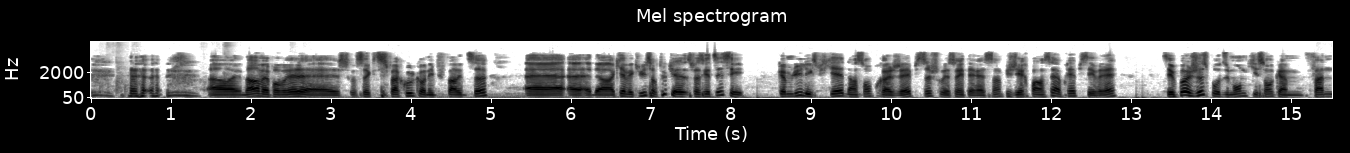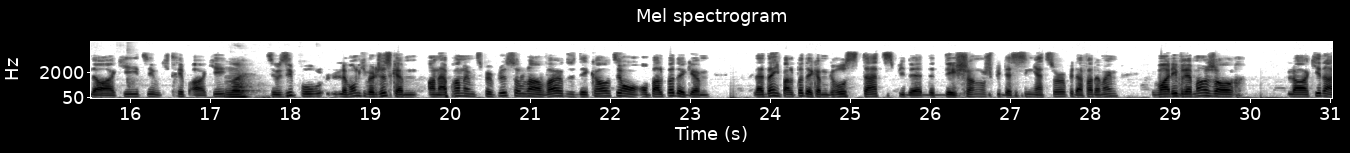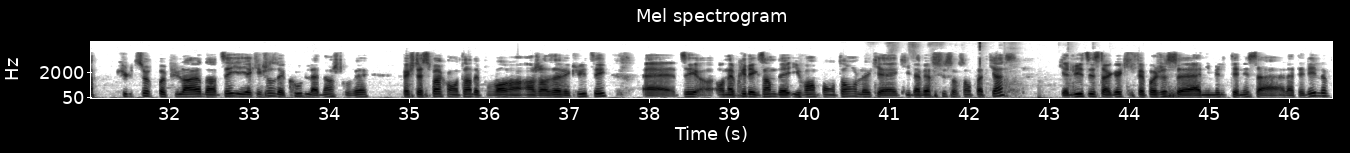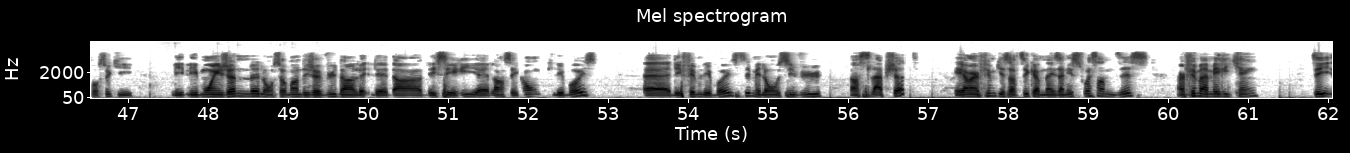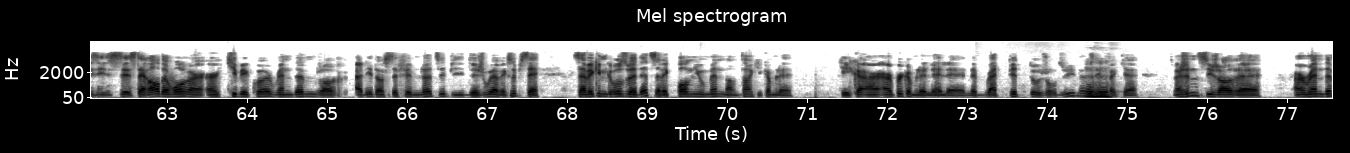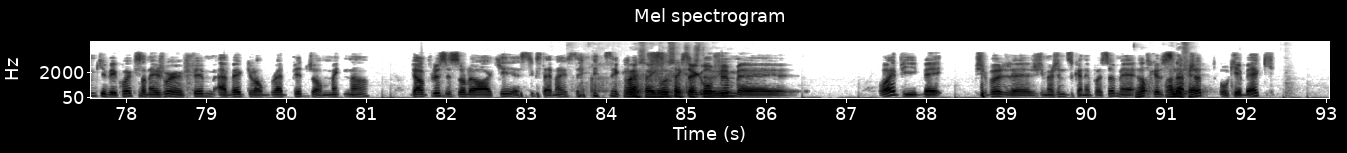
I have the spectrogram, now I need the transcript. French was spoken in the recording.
ah non, mais pour vrai, euh, je trouve ça super cool qu'on ait pu parler de ça, euh, euh, de hockey avec lui. Surtout que, parce que tu sais, c'est comme lui l'expliquait dans son projet, puis ça, je trouvais ça intéressant. Puis j'y ai repensé après, puis c'est vrai. C'est pas juste pour du monde qui sont comme fans de hockey, tu sais, ou qui tripent hockey Ouais. c'est aussi pour le monde qui veut juste comme en apprendre un petit peu plus sur l'envers du décor. Tu sais, on, on parle pas de comme là-dedans, ils parlent pas de comme grosses stats puis de d'échanges puis de signatures puis d'affaires de même. Ils vont aller vraiment genre le dans la culture populaire. Tu sais, il y a quelque chose de cool là-dedans, je trouvais. Fait que j'étais super content de pouvoir en, jaser avec lui. Tu sais, Euh, tu sais, on a pris l'exemple de Ponton là qui, l'avait reçu sur son podcast. Que lui, tu sais, c'est un gars qui fait pas juste euh, animer le tennis à, la télé. Là, pour ceux qui les, moins jeunes là, l'ont sûrement déjà vu dans, dans des séries euh, Lance et Compte puis Les Boys, euh, des films Les Boys, tu sais, mais l'ont aussi vu dans Slapshot. Et un film qui est sorti comme dans les années 70, un film américain. C'était rare de voir un, un Québécois random genre aller dans ce film-là, tu sais, puis de jouer avec ça. Puis c'est c'est avec une grosse vedette, c'est avec Paul Newman dans le temps, qui est comme le qui est un, un peu comme le, le, le, le Brad Pitt tu sais. Mhm. Fait que, imagine si genre euh, un random Québécois qui s'en allait jouer un film avec genre Brad Pitt genre maintenant. Puis en plus c'est sur le hockey, est-ce que c'était nice? c'est cool. Ouais, c'est un gros C'est un gros film. euh, Ouais, puis ben, je sais pas, j'imagine que tu connais pas ça, mais Non, en tout cas, le effet. au Québec.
